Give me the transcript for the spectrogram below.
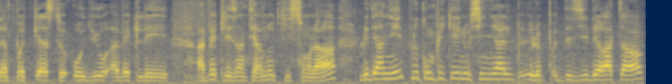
d'un podcast audio avec les, avec les internautes qui sont là. Le dernier, plus compliqué, nous signale le Desiderata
